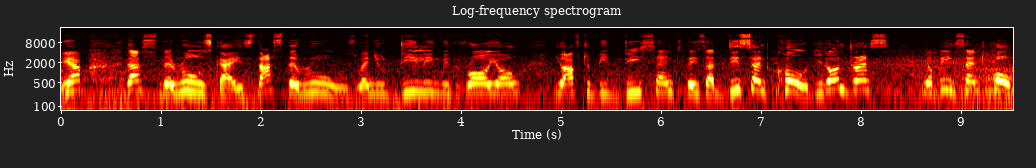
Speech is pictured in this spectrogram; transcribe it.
Yep that's the rules guys. That's the rules. When you're dealing with royal you have to be decent. There's a decent code. You don't dress you're being sent home.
